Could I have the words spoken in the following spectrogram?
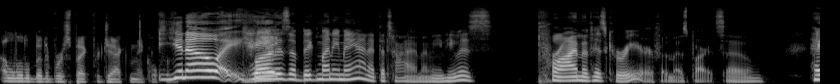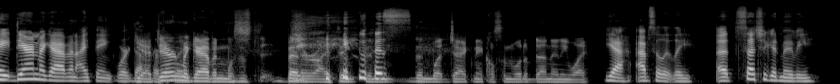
a little bit of respect for Jack Nicholson. you know, he But- was a big money man at the time. I mean, he was prime of his career for the most part. So, hey, Darren McGavin, I think worked out Yeah, Darren. McGavin was better, I think, than, was- than what Jack Nicholson would have done anyway. Yeah, absolutely. Uh, such a good movie.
